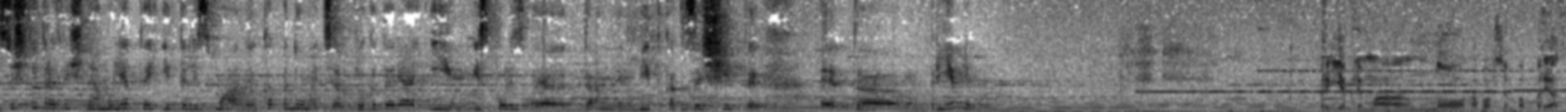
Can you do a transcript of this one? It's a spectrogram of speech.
существуют различные амулеты и талисманы. Как вы думаете, благодаря им, используя данный вид как защиты, это приемлемо? Приемлемо, но обо всем по порядку.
